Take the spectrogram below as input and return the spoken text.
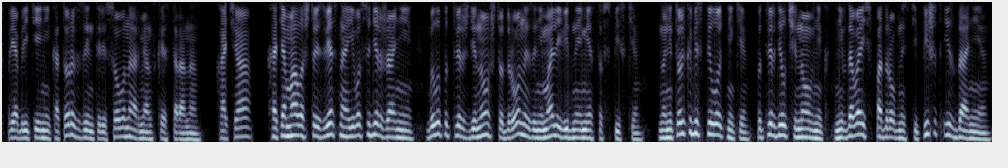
в приобретении которых заинтересована армянская сторона. Хотя, Хотя мало что известно о его содержании, было подтверждено, что дроны занимали видное место в списке. Но не только беспилотники, подтвердил чиновник, не вдаваясь в подробности, пишет издание.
